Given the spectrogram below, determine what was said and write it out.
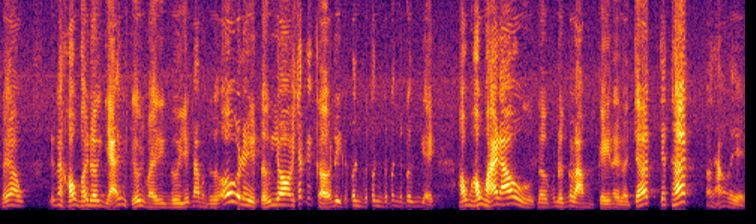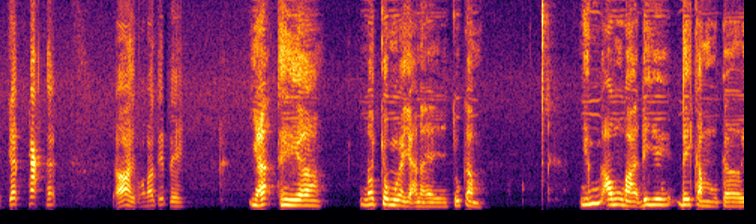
biết không? Chứ nó không phải đơn giản kiểu mà người Việt Nam mình thường ố đây tự do, sắc cái cờ đi, cái tưng cái tưng cái tưng cái tưng vậy. Không không phải đâu, đừng đừng có làm kỳ này là chết chết hết nó thẳng là gì? Chết ngắt hết. Đó thì con nói tiếp đi. Dạ thì uh, nói chung là dạ này chú cầm những ông mà đi đi cầm cờ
